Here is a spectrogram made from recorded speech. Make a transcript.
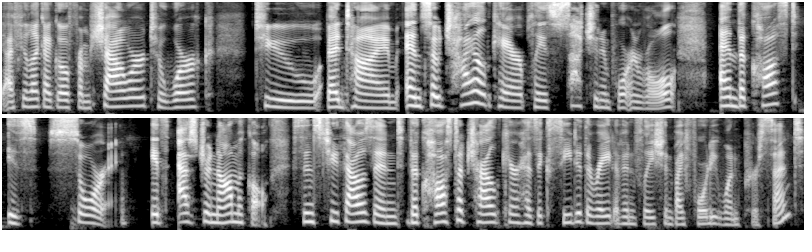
I feel like I go from shower to work to bedtime. And so childcare plays such an important role. And the cost is soaring. It's astronomical. Since 2000, the cost of childcare has exceeded the rate of inflation by 41%.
